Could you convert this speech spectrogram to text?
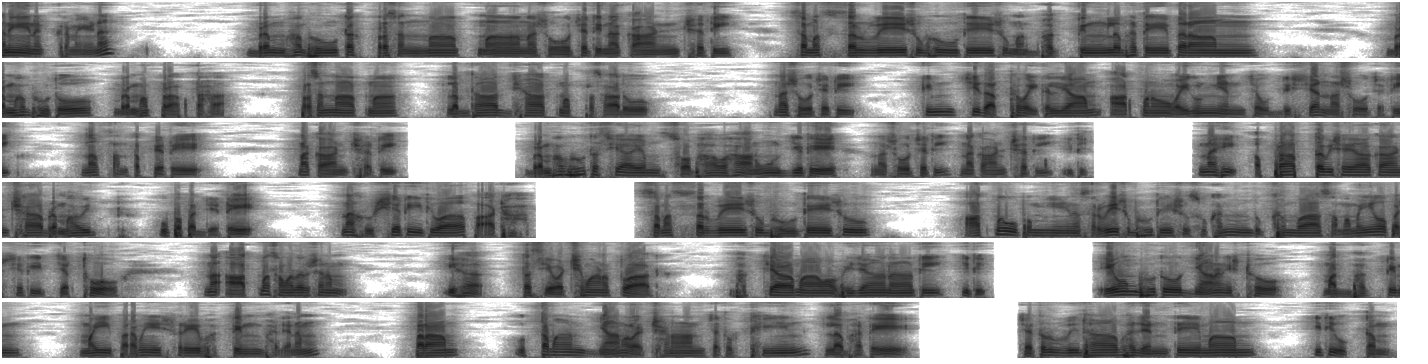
अनेन क्रमेण ब्रह्मभूतः प्रसन्नात्मा न शोचति न काङ्क्षति समः सर्वेषु भूतेषु मद्भक्तिम् लभते पराम् ब्रह्मभूतो ब्रह्मप्राप्तः प्रसन्नात्मा लब्धाध्यात्मप्रसादो न शोचति किञ्चिदर्थवैकल्याम् आत्मनो वैगुण्यम् च उद्दिश्य न सन्तप्यते, न काङ्क्षति। ब्रह्मभूतस्य अयम् स्वभावः अनूद्यते, न शोचति, न काङ्क्षति इति। न हि अप्राप्तविषयाकाङ्क्षा ब्रह्मविद् उपपद्यते, न हृष्यति इति वा पाठः। समः सर्वेषु भूतेषु आत्म उपम्येन सर्वेषु भूतेषु सुखम् दुःखम् वा सममेव पश्यति इत्यर्थो न आत्मसमदर्शनम् इह तस्य वक्ष्यमाणत्वात् भक्त्या मामभिजानाति इति एवम् भूतो ज्ञाननिष्ठो मद्भक्तिम् मयि परमेश्वरे भक्तिम् भजनम् पराम् उत्तमान् ज्ञानलक्षणान् चतुर्थीन् लभते चतुर्विधा भजन्ते माम् इति उक्तम्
